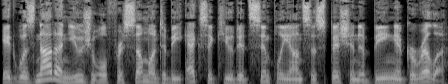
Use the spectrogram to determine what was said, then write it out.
It was not unusual for someone to be executed simply on suspicion of being a guerrilla,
